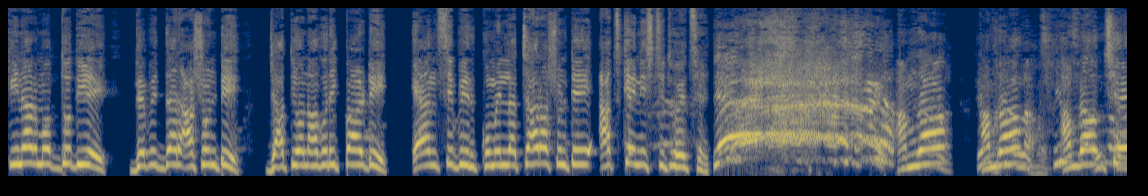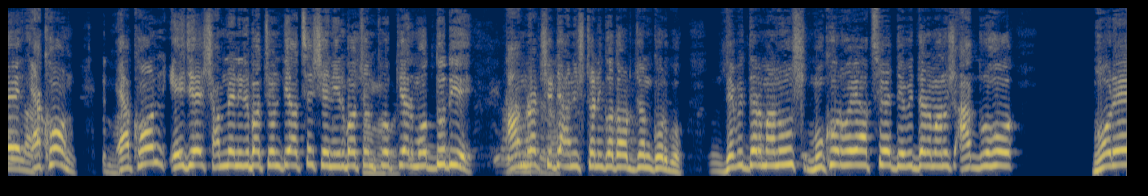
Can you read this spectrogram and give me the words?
কিনার মধ্য দিয়ে দেবিদ্বার আসনটি জাতীয় নাগরিক পার্টি, এনসিপির কুমিল্লা চার আসনটি আজকে নিশ্চিত হয়েছে। আমরা আমরা আমরা হচ্ছে এখন এখন এই যে সামনে নির্বাচনটি আছে, সেই নির্বাচন প্রক্রিয়ার মধ্য দিয়ে আমরা সেটি আনুষ্ঠানিকতা অর্জন করব। দেবিদ্বার মানুষ মুখর হয়ে আছে দেবিদ্বার মানুষ আগ্রহ ভরে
